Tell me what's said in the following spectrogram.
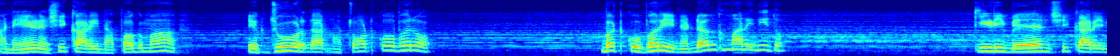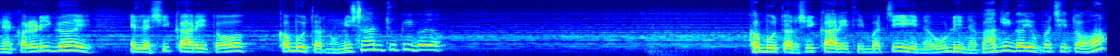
અને એણે શિકારીના પગમાં એક જોરદારનો ચોંટકો ભર્યો. બટકું ભરીને ડંખ મારી દીધો. કીડી બેન શિકારીને કરડી ગઈ એટલે શિકારી તો કબૂતરનું નિશાન ચૂકી ગયો. કબૂતર શિકારીથી બચીને ઉડીને ભાગી ગયું પછી તો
